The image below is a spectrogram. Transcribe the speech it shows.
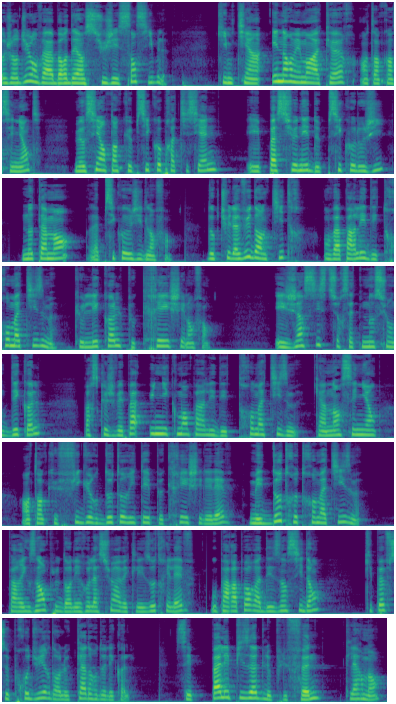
Aujourd'hui, on va aborder un sujet sensible qui me tient énormément à cœur en tant qu'enseignante, mais aussi en tant que psychopraticienne et passionnée de psychologie, notamment la psychologie de l'enfant. Donc tu l'as vu dans le titre, on va parler des traumatismes que l'école peut créer chez l'enfant. Et j'insiste sur cette notion d'école parce que je ne vais pas uniquement parler des traumatismes qu'un enseignant en tant que figure d'autorité peut créer chez l'élève, mais d'autres traumatismes, par exemple dans les relations avec les autres élèves ou par rapport à des incidents qui peuvent se produire dans le cadre de l'école. C'est pas l'épisode le plus fun, clairement,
